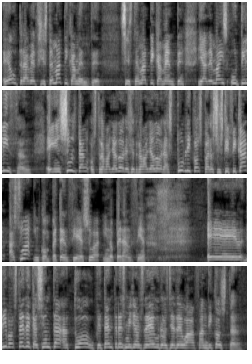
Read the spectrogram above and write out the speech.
e outra vez sistemáticamente, sistemáticamente e ademais utilizan e insultan os traballadores e traballadoras públicos para xustificar a súa incompetencia e a súa inoperancia. Eh, di vostede que a Xunta actuou, que ten 3 millóns de euros lle deu a Fandicosta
